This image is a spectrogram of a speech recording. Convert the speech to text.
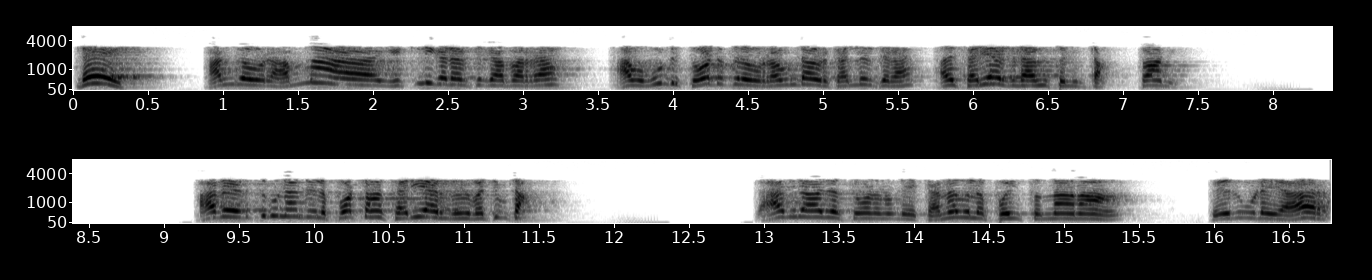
டேய் அங்க ஒரு அம்மா இட்லி கடை வச்சிருக்கா பாடுறா அவன் வீட்டு தோட்டத்துல ஒரு ரவுண்டா ஒரு கல் இருக்கிறா அது சரியா இருக்கடான்னு சொல்லிவிட்டான். சுவாமி. அதை எடுத்துக்கொண்டு இதுல போட்டான் சரியா இருந்தது வச்சுவிட்டான். ராஜராஜ சோழனுடைய கனவுல போய் சொன்னானா பெருவுடையார்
